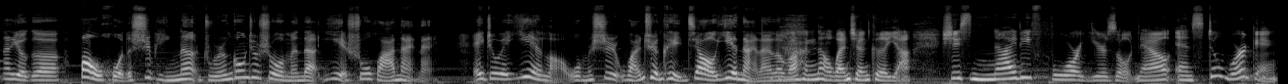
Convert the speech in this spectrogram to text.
那有个爆火的视频呢，主人公就是我们的叶淑华奶奶。哎，这位叶老，我们是完全可以叫叶奶奶了吧？那完全可以啊。She's ninety four years old now and still working。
